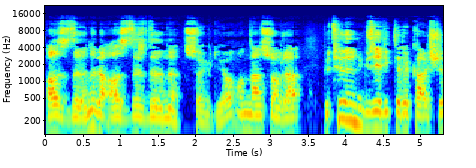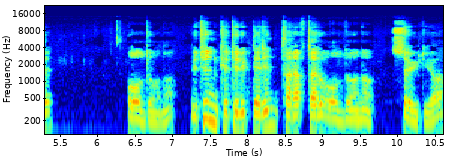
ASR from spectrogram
azdığını ve azdırdığını söylüyor. Ondan sonra bütün güzelliklere karşı olduğunu, bütün kötülüklerin taraftarı olduğunu söylüyor.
